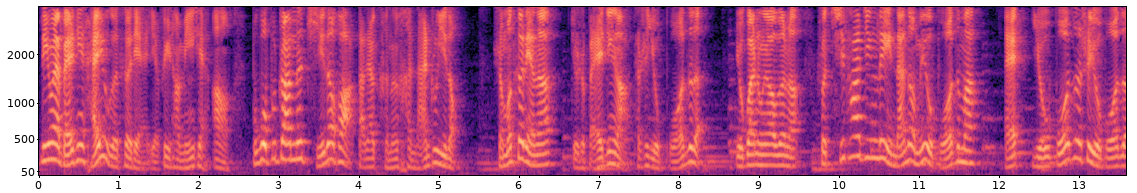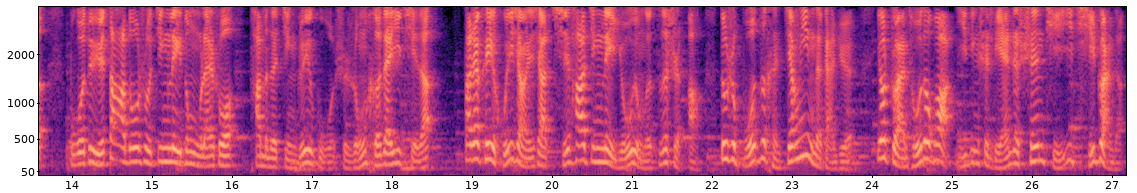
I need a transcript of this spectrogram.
另外，白鲸还有个特点也非常明显啊，不过不专门提的话，大家可能很难注意到。什么特点呢？就是白鲸啊，它是有脖子的。有观众要问了，说其他鲸类难道没有脖子吗？哎，有脖子是有脖子，不过对于大多数鲸类动物来说，它们的颈椎骨是融合在一起的。大家可以回想一下其他鲸类游泳的姿势啊，都是脖子很僵硬的感觉。要转头的话，一定是连着身体一起转的。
